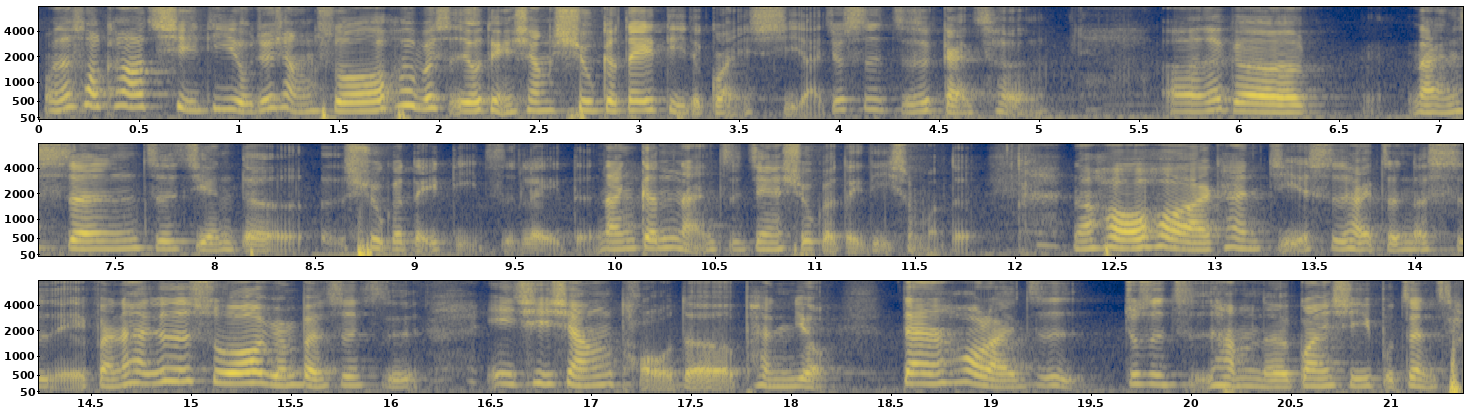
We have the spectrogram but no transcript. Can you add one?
我那时候看到契弟，我就想说，会不会是有点像 Sugar Daddy 的关系啊？就是只是改成呃那个。男生之间的 Sugar Daddy 之类的，男跟男之间 Sugar Daddy 什么的，然后后来看解释还真的是诶、反正他就是说原本是指意气相投的朋友，但后来是就是指他们的关系不正常，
